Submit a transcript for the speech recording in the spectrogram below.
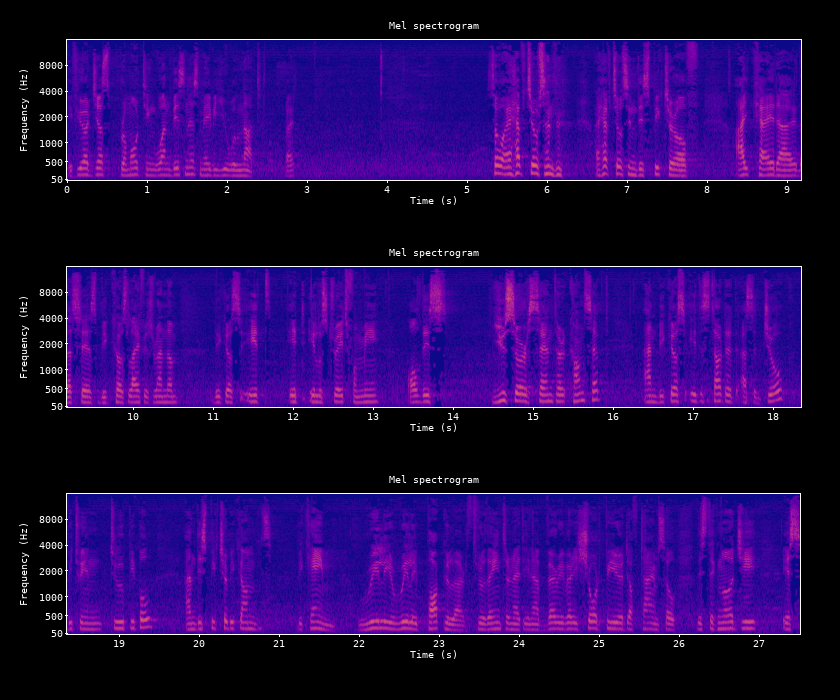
If you are just promoting one business, maybe you will not, right? So I have chosen, I have chosen this picture of Al Qaeda that says "Because life is random," because it it illustrates for me all this user-centered concept, and because it started as a joke between two people, and this picture becomes became really, really popular through the internet in a very, very short period of time. So this technology is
